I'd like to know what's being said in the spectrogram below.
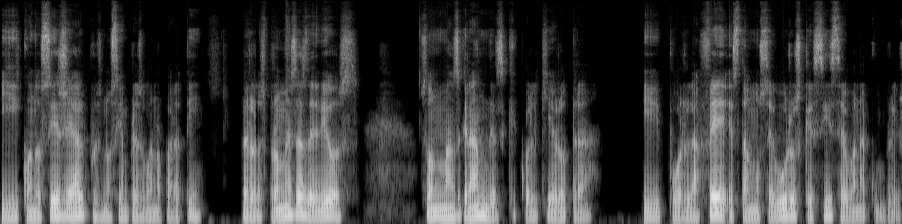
Y cuando sí es real, pues no siempre es bueno para ti. Pero las promesas de Dios son más grandes que cualquier otra y por la fe estamos seguros que sí se van a cumplir.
